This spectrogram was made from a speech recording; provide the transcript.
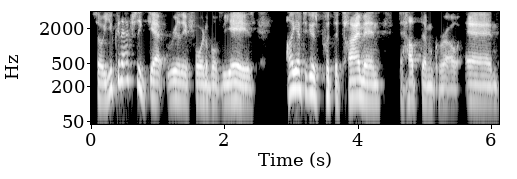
So you can actually get really affordable VAs. All you have to do is put the time in to help them grow. And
